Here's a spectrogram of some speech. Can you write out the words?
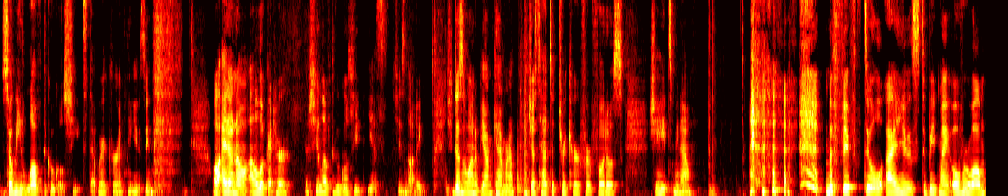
So we love the Google Sheets that we're currently using. well, I don't know. I'll look at her. Does she love the Google Sheet? Yes, she's nodding. She doesn't want to be on camera. I just had to trick her for photos. She hates me now. the fifth tool I use to beat my overwhelm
